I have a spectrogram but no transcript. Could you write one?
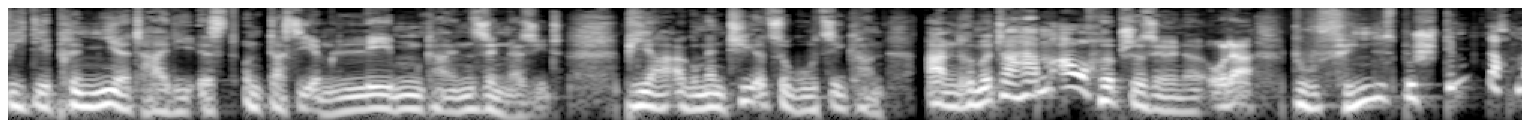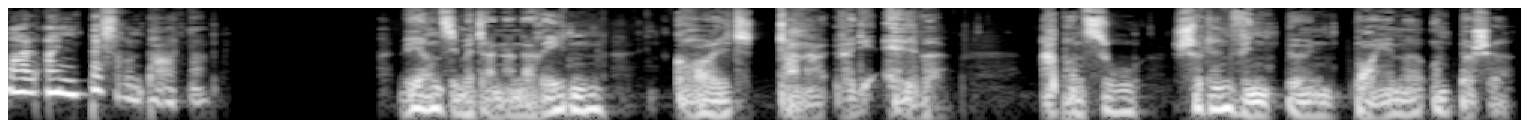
Wie deprimiert Heidi ist und dass sie im Leben keinen Sinn mehr sieht. Pia argumentiert so gut sie kann. Andere Mütter haben auch hübsche Söhne. Oder du findest bestimmt noch mal einen besseren Partner. Während sie miteinander reden, grollt Donner über die Elbe. Ab und zu schütteln Windböen Bäume und Büsche.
